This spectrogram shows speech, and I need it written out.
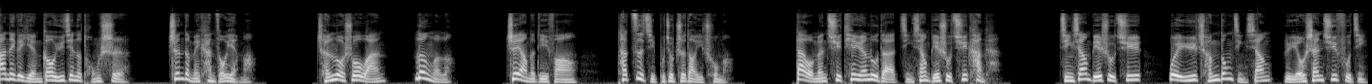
他那个眼高于肩的同事真的没看走眼吗？陈洛说完愣了愣，这样的地方他自己不就知道一处吗？带我们去天元路的锦香别墅区看看。锦香别墅区位于城东锦香旅游山区附近，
